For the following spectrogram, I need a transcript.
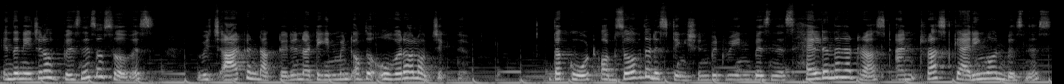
in the nature of business or service which are conducted in attainment of the overall objective. The court observed the distinction between business held under the trust and trust carrying on business.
